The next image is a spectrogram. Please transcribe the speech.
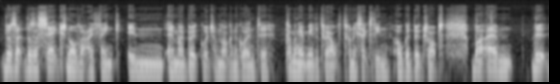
there's a there's a section of it I think in in my book which I'm not going to go into coming out May the twelfth, 2016, all good bookshops. But um, the,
